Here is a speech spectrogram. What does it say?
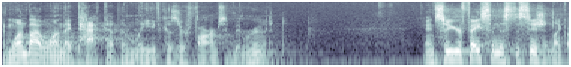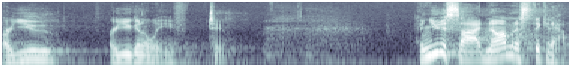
And one by one, they pack up and leave because their farms have been ruined. And so you're facing this decision like, are you, are you going to leave too? And you decide, no, I'm going to stick it out.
